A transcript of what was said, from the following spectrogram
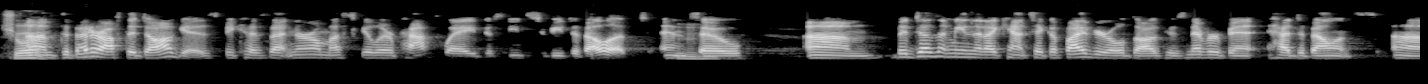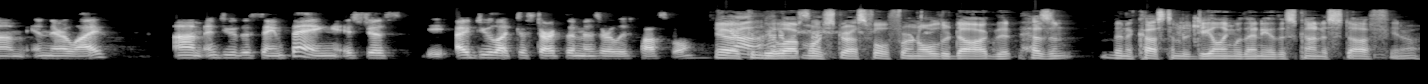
Sure. um, the better off the dog is because that neuromuscular pathway just needs to be developed. And Mhm. so, um, but it doesn't mean that I can't take a five year old dog who's never been had to balance um, in their life um, and do the same thing. It's just I do like to start them as early as possible. yeah, yeah, it can be a lot more stressful for an older dog that hasn't been accustomed to dealing with any of this kind of stuff, you know.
